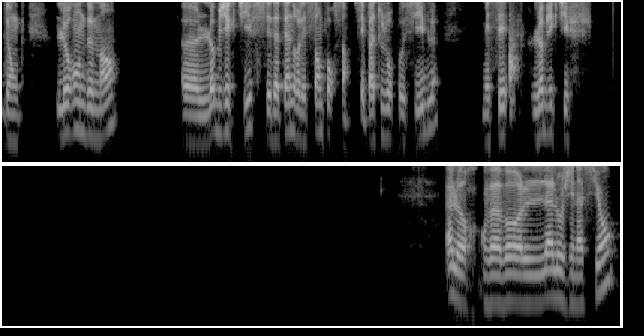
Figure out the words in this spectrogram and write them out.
Donc, le rendement, euh, l'objectif, c'est d'atteindre les 100%. Ce n'est pas toujours possible, mais c'est l'objectif. Alors, on va avoir l'halogénation.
